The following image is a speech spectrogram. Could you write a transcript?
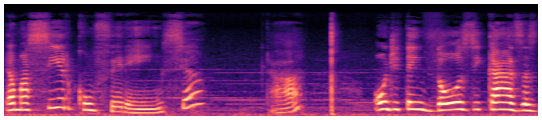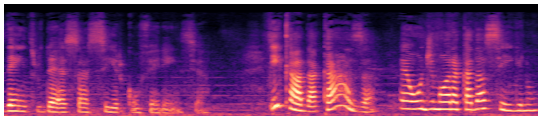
É uma circunferência, tá? Onde tem 12 casas dentro dessa circunferência. E cada casa é onde mora cada signo.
